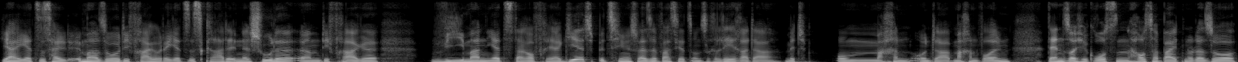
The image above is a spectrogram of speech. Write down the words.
ja, jetzt ist halt immer so die Frage, oder jetzt ist gerade in der Schule ähm, die Frage, wie man jetzt darauf reagiert, beziehungsweise was jetzt unsere Lehrer da mit um machen und da machen wollen. Denn solche großen Hausarbeiten oder so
